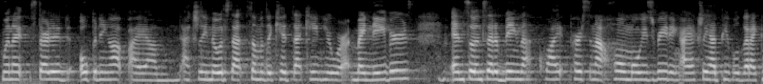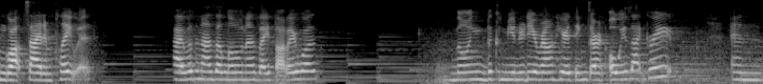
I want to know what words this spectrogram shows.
When I started opening up, I um, actually noticed that some of the kids that came here were my neighbors. And so instead of being that quiet person at home always reading, I actually had people that I can go outside and play with. I wasn't as alone as I thought I was. Knowing the community around here, things aren't always that great. And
